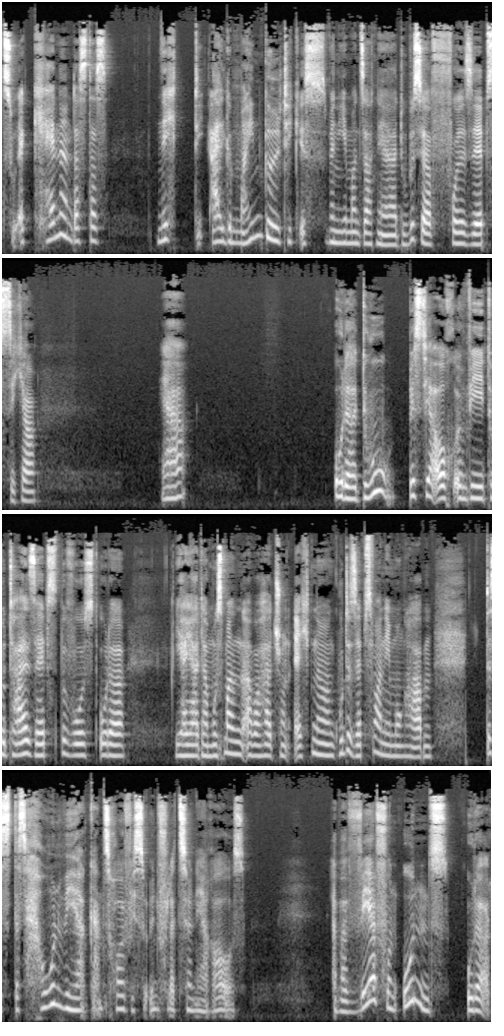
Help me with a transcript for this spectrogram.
zu erkennen, dass das nicht die allgemeingültig ist, wenn jemand sagt, ja, du bist ja voll selbstsicher. Ja. Oder du bist ja auch irgendwie total selbstbewusst oder ja, ja, da muss man aber halt schon echt eine gute Selbstwahrnehmung haben. Das, das hauen wir ja ganz häufig so inflationär raus. Aber wer von uns, oder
